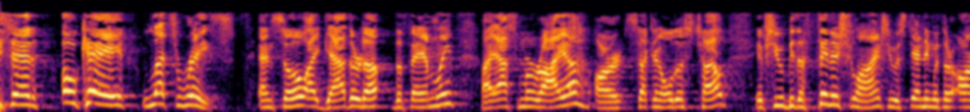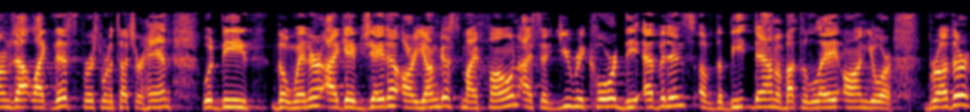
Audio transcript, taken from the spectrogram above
said, okay, let's race. And so I gathered up the family. I asked Mariah, our second oldest child, if she would be the finish line. She was standing with her arms out like this. First one to touch her hand would be the winner. I gave Jada, our youngest, my phone. I said, you record the evidence of the beatdown I'm about to lay on your brother.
